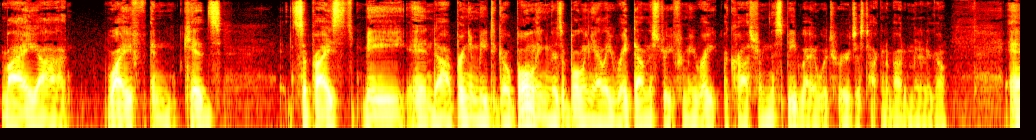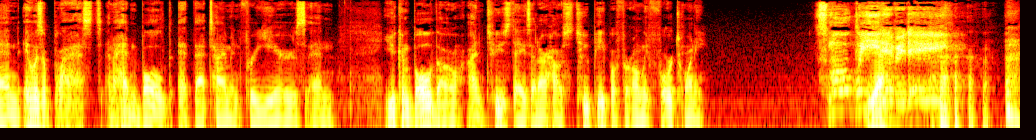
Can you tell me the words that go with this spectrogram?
my uh, wife and kids surprised me and uh, bringing me to go bowling. There's a bowling alley right down the street from me, right across from the Speedway, which we were just talking about a minute ago. And it was a blast. And I hadn't bowled at that time in for years. And you can bowl though on Tuesdays at our house, two people for only 420 Smoke weed Yeah. every day.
